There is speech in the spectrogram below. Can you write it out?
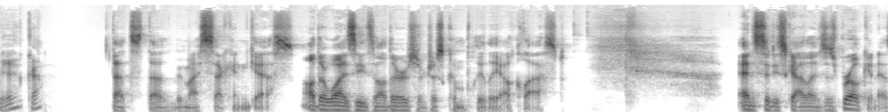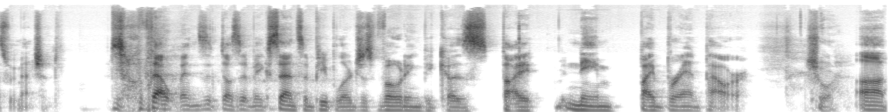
Yeah. Okay. That's that would be my second guess. Otherwise, these others are just completely outclassed. And City Skylines is broken, as we mentioned. So if that wins, it doesn't make sense, and people are just voting because by name by brand power. Sure. Uh,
